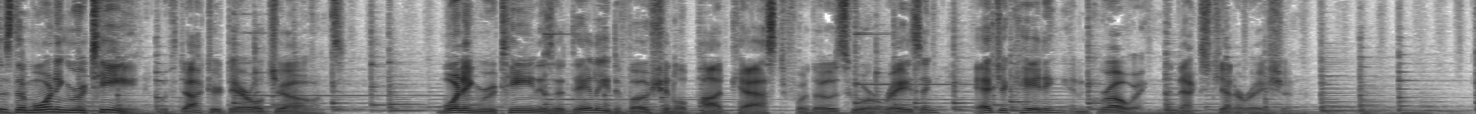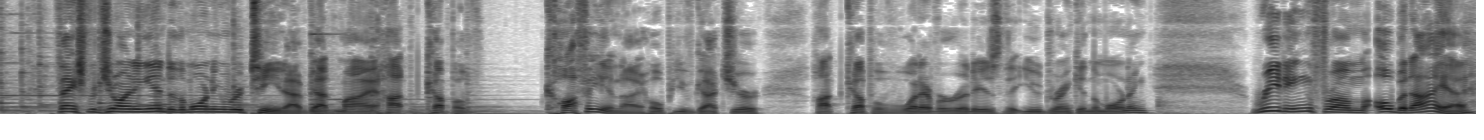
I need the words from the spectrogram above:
is the Morning Routine with Dr. Darrell Jones. Morning Routine is a daily devotional podcast for those who are raising, educating, and growing the next generation. Thanks for joining in to the morning routine. I've got my hot cup of coffee, and I hope you've got your hot cup of whatever it is that you drink in the morning. Reading from Obadiah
